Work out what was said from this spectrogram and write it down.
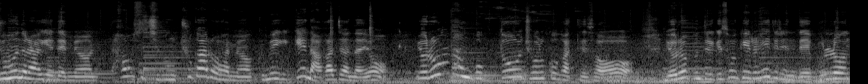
주문을 하게 되면 하우스 지붕 추가로 하면 금액이 꽤 나가잖아요. 이런 방법도 좋을 것 같아서 여러분들께 소개를 해드리는데 물론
